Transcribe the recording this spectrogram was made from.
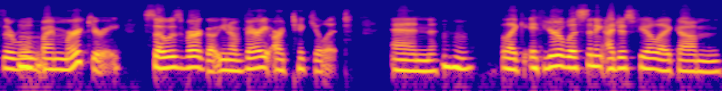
they're ruled Mm. by Mercury. So is Virgo, you know, very articulate. And Mhm. like if you're listening, I just feel like um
